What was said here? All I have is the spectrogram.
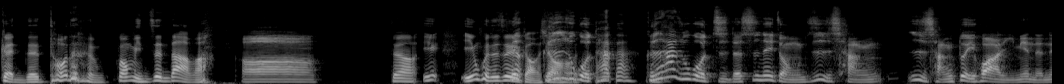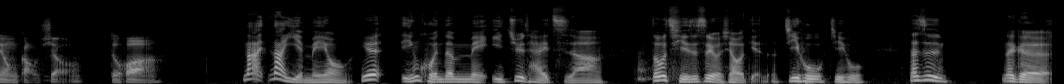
梗的偷的很光明正大嘛，哦、对啊，银银魂的这个搞笑哦，可是如果他他可是他如果指的是那种日常日常对话里面的那种搞笑的话，那那也没有，因为银魂的每一句台词啊，都其实是有笑点的，几乎几乎。但是那个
